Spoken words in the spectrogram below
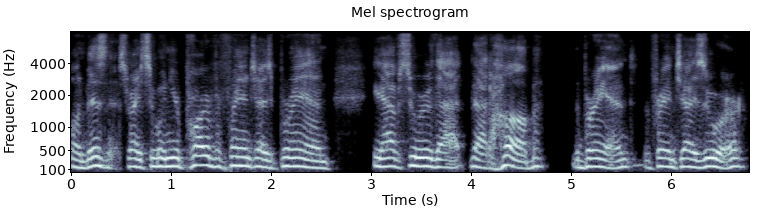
on business, right? So when you're part of a franchise brand, you have sort of that that hub, the brand, the franchisor,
